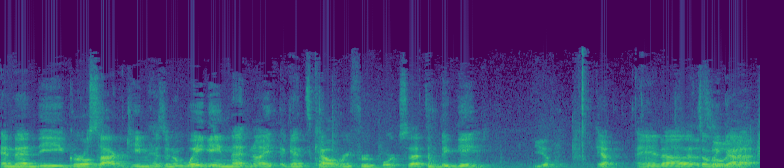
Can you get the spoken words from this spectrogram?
And then the girls soccer team has an away game that night against Calvary Fruitport, so that's a big game. Yep. Yep, and uh, that's, all we got.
